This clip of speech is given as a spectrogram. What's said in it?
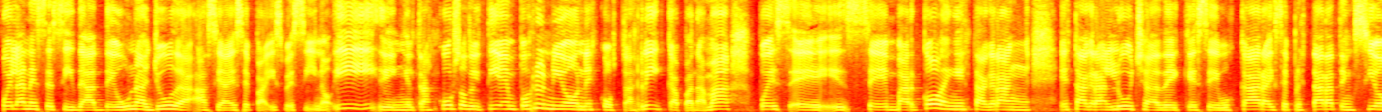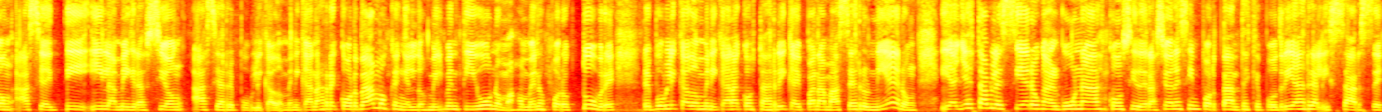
fue la necesidad de una ayuda hacia ese país vecino. Y en el transcurso del tiempo, reuniones, Costa Rica, Panamá, pues eh, se embarcó en esta gran, esta gran lucha de que se buscara y se prestara atención hacia Haití y la migración hacia República Dominicana. Recordamos que en el 2021, más o menos por octubre, República Dominicana, Costa Rica y Panamá se reunieron y allí establecieron algunas consideraciones importantes que podrían realizarse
